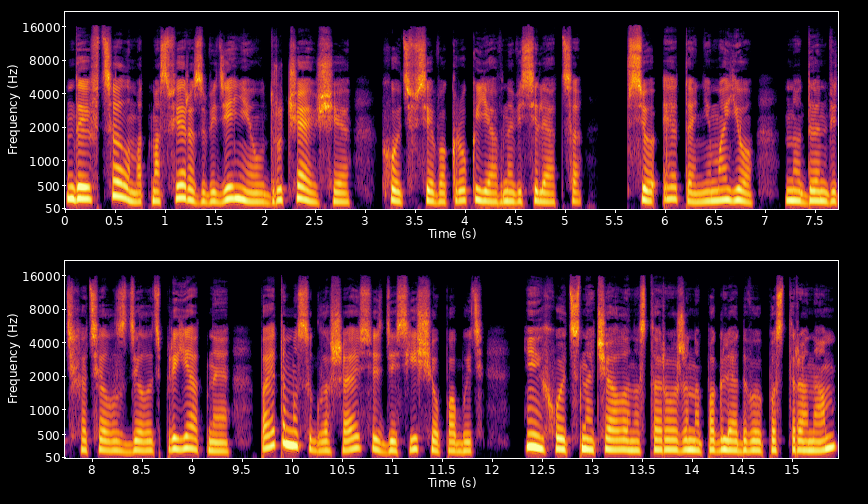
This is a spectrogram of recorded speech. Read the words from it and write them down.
Да и в целом атмосфера заведения удручающая, хоть все вокруг явно веселятся. Все это не мое, но Дэн ведь хотел сделать приятное, поэтому соглашаюсь здесь еще побыть. И хоть сначала настороженно поглядываю по сторонам,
